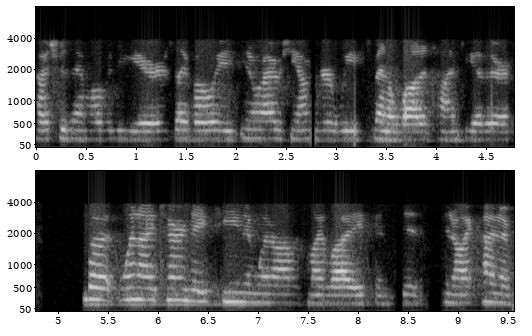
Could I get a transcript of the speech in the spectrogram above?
touch with them over the years. I've always, you know, when I was younger, we spent a lot of time together. But when I turned 18 and went on with my life and did, you know, I kind of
